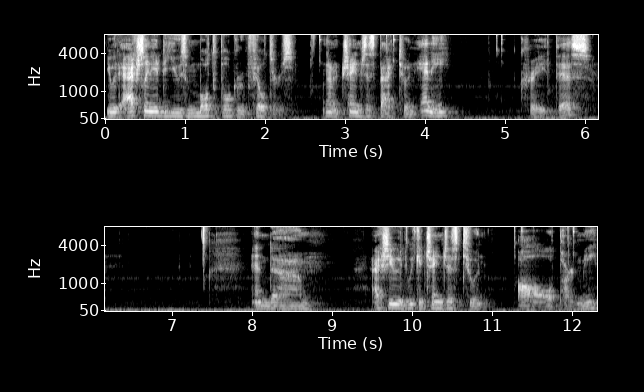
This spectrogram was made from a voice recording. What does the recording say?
you would actually need to use multiple group filters. I'm going to change this back to an any, create this, and um, actually we could change this to an all, pardon me.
